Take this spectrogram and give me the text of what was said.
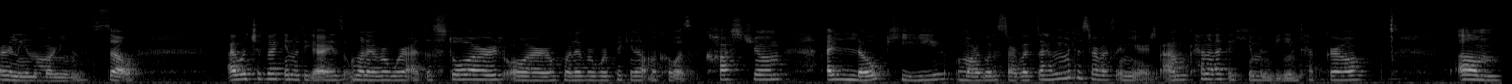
early in the morning. So I will check back in with you guys whenever we're at the stores or whenever we're picking out Makoa's costume. I low-key want to go to Starbucks. I haven't been to Starbucks in years. I'm kind of like a human being type girl. Um,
